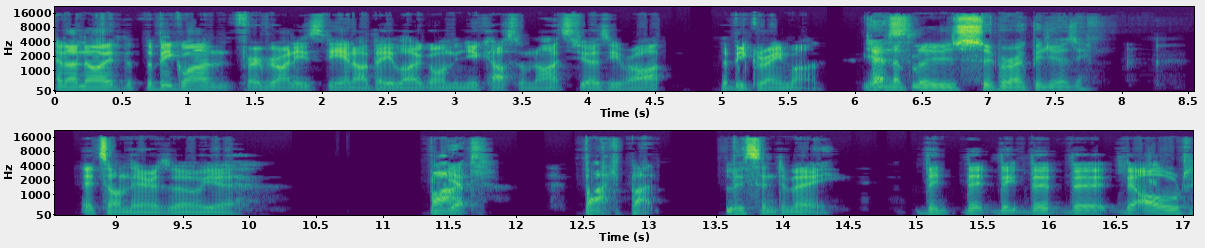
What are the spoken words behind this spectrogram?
And I know the, the big one for everyone is the NIB logo on the Newcastle Knights jersey, right? The big green one. And the Blues Super Rugby jersey. It's on there as well, yeah. But Yep. but but listen to me. The the the the the, the old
